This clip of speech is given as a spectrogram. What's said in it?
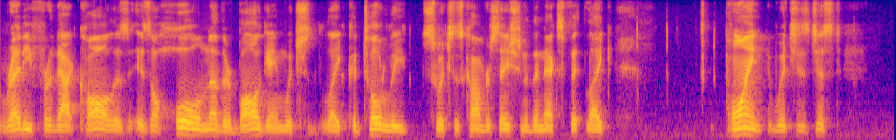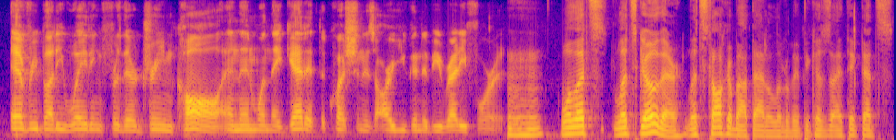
ready for that call is is a whole nother ball game which like could totally switch this conversation to the next fit like point which is just everybody waiting for their dream call and then when they get it the question is are you going to be ready for it hmm Well, let's let's go there. Let's talk about that a little bit because I think that's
